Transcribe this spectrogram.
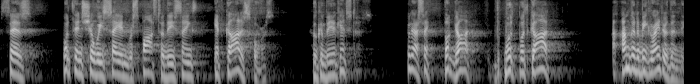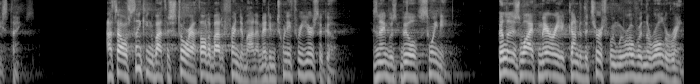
says, What then shall we say in response to these things? If God is for us, who can be against us? We gotta say, but God, with, with God, I'm gonna be greater than these things. As I was thinking about this story, I thought about a friend of mine. I met him 23 years ago. His name was Bill Sweeney. Bill and his wife Mary had come to the church when we were over in the roller rink.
